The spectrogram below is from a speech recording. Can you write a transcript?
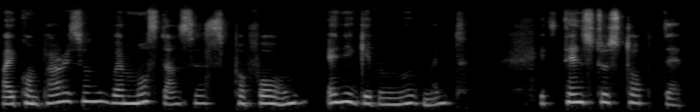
By comparison, when most dancers perform any given movement, it tends to stop dead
